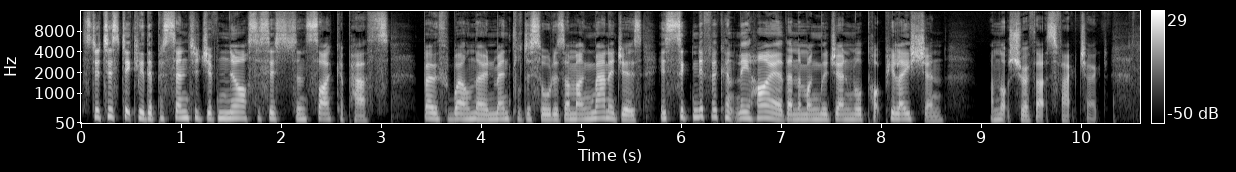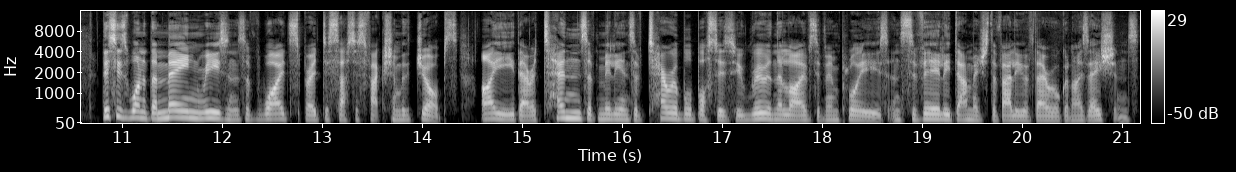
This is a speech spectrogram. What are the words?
Statistically, the percentage of narcissists and psychopaths both well known mental disorders among managers, is significantly higher than among the general population. I'm not sure if that's fact checked. This is one of the main reasons of widespread dissatisfaction with jobs, i.e., there are tens of millions of terrible bosses who ruin the lives of employees and severely damage the value of their organisations.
